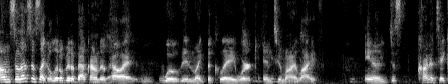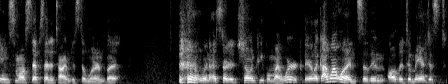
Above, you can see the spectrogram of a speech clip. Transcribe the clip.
Um, so that's just like a little bit of background of how I wove in like the clay work into my life, and just kind of taking small steps at a time just to learn. But when I started showing people my work, they're like, "I want one." So then all the demand just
